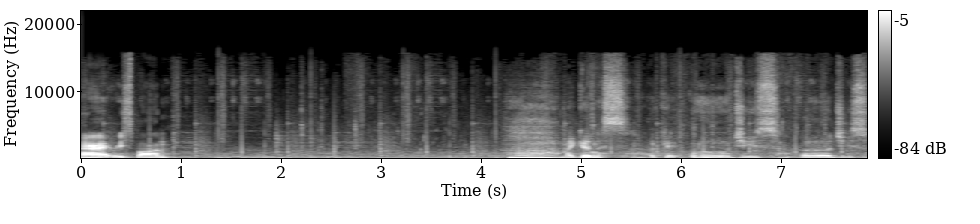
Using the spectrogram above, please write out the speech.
Alright, respawn. Oh my goodness. Okay. Oh jeez. Oh jeez.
